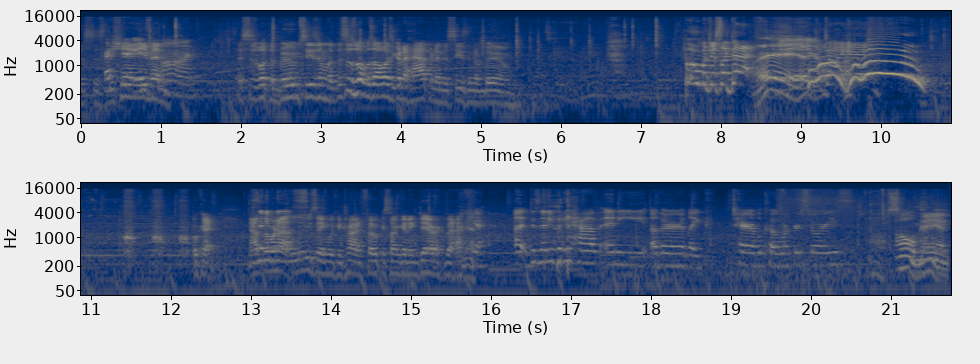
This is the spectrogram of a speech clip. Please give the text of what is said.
this is you Pressure can't is even. on. This is what the boom season was. This is what was always going to happen in the season of boom. Boom, but just like that. Hey! Yeah. Tie game. Woo! Okay. Now Does that we're not else- losing, we can try and focus on getting Derek back. Yeah. Yeah. Uh, does anybody have any other like terrible coworker stories? So Oh many. man,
